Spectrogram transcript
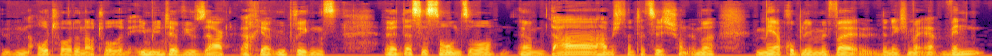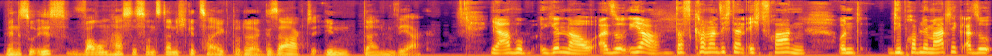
ein Autor oder eine Autorin im Interview sagt, ach ja, übrigens, äh, das ist so und so. Ähm, da habe ich dann tatsächlich schon immer mehr Probleme mit, weil dann denke ich immer, ja, wenn, wenn es so ist, warum hast du es uns dann nicht gezeigt oder gesagt in deinem Werk? Ja, wo, genau. Also ja, das kann man sich dann echt fragen. Und die Problematik, also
